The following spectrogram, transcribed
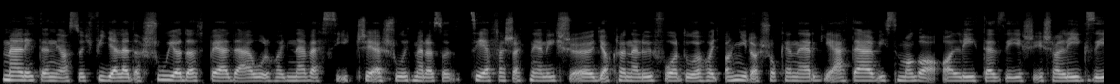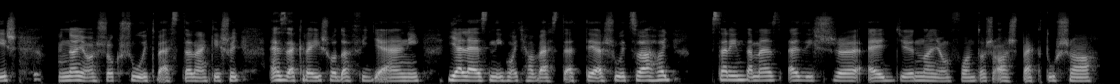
mellé tenni azt, hogy figyeled a súlyodat például, hogy ne veszítsél súlyt, mert az a CFS-eknél is gyakran előfordul, hogy annyira sok energiát elvisz maga a létezés és a légzés, hogy nagyon sok súlyt vesztenek, és hogy ezekre is odafigyelni, jelezni, hogyha vesztettél súlyt. Szóval, hogy szerintem ez, ez is egy nagyon fontos aspektusa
